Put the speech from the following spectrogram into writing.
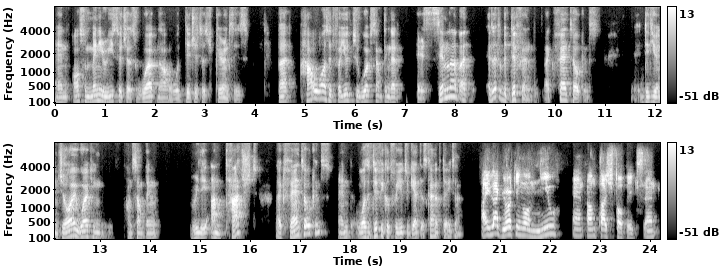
And also many researchers work now with digital currencies. But how was it for you to work something that is similar but a little bit different, like fan tokens? Did you enjoy working on something really untouched? Like fan tokens? And was it difficult for you to get this kind of data? I like working on new and untouched topics. And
